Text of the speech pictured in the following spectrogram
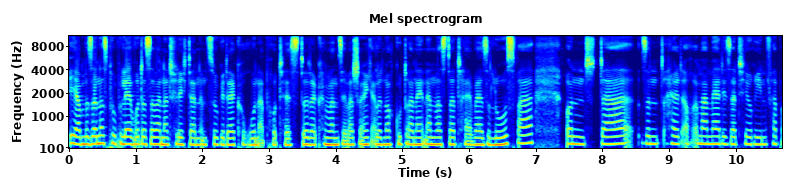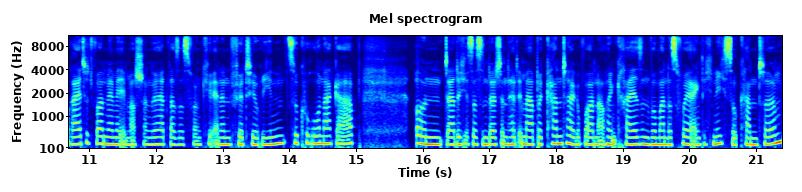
Ja, besonders populär wurde das aber natürlich dann im Zuge der Corona-Proteste. Da können wir uns ja wahrscheinlich alle noch gut dran erinnern, was da teilweise los war. Und da sind halt auch immer mehr dieser Theorien verbreitet worden. Wir haben ja eben auch schon gehört, was es von QAnon für Theorien zu Corona gab. Und dadurch ist das in Deutschland halt immer bekannter geworden, auch in Kreisen, wo man das vorher eigentlich nicht so kannte.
